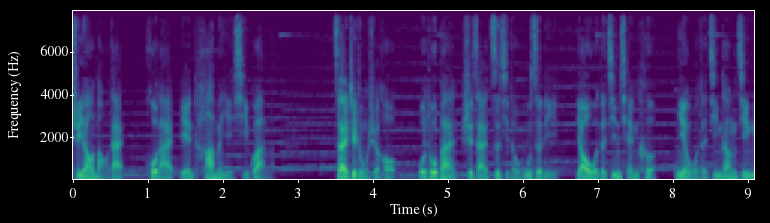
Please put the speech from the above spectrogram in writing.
直摇脑袋。后来连他们也习惯了。在这种时候。我多半是在自己的屋子里咬我的金钱课，念我的《金刚经》。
